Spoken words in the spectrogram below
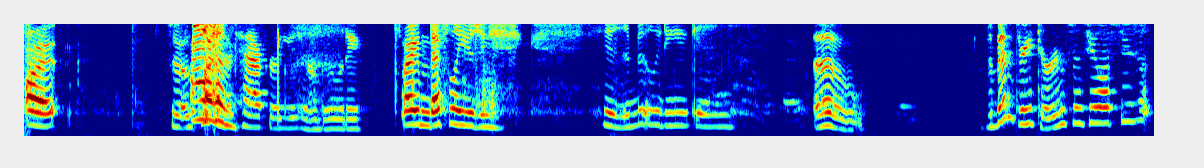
All right. So if you attack or use an ability. I'm definitely using his ability again. Oh. Has it been three turns since you last used it?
